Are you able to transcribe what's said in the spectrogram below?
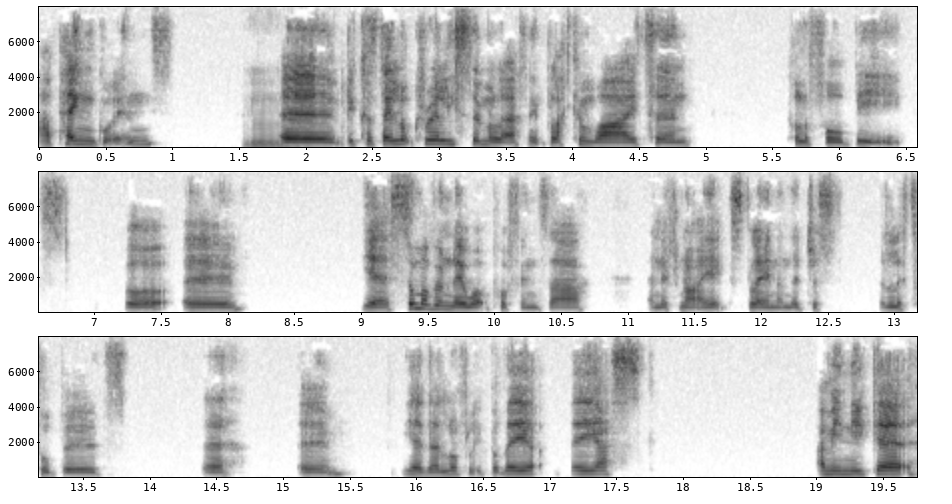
are penguins mm. uh, because they look really similar. I think black and white, and colourful beaks. But um, yeah, some of them know what puffins are, and if not, I explain, and they're just the little birds. They're um, yeah, they're lovely, but they they ask. I mean, you get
